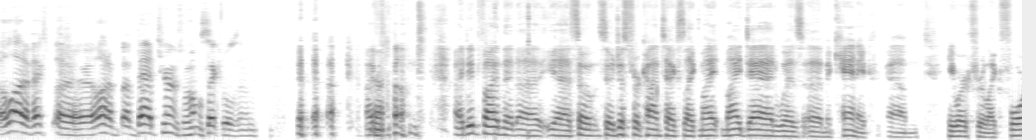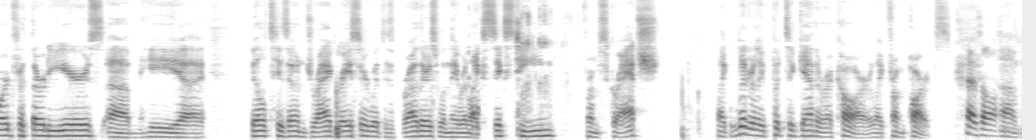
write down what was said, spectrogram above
a lot of ex- uh, a lot of uh, bad terms for homosexuals in them. I found I did find that uh yeah so so just for context like my my dad was a mechanic um he worked for like Ford for 30 years um he uh built his own drag racer with his brothers when they were like 16 from scratch like literally put together a car like from parts That's awesome. um,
